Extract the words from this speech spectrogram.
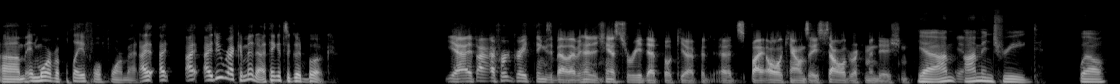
um, in more of a playful format. I, I- I I do recommend it. I think it's a good book. yeah, I've, I've heard great things about it. I haven't had a chance to read that book yet, but it's by all accounts a solid recommendation. Yeah, I'm Yeah. I'm intrigued. Well,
